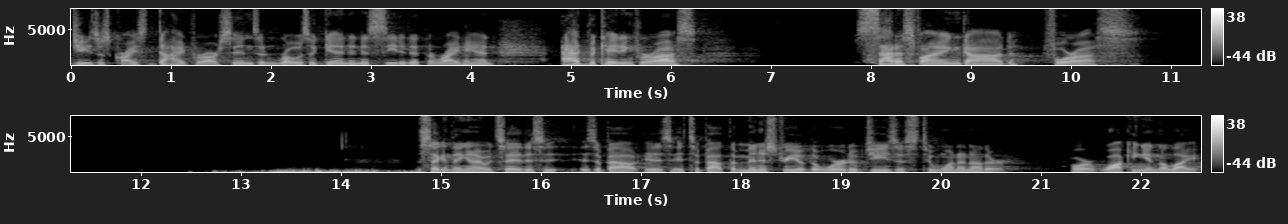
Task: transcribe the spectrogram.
Jesus Christ died for our sins and rose again and is seated at the right hand, advocating for us, satisfying God for us. The second thing I would say this is about is it's about the ministry of the word of Jesus to one another or walking in the light.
